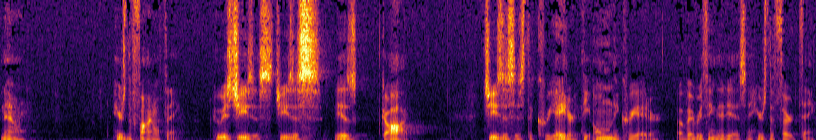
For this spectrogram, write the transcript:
Now, here's the final thing Who is Jesus? Jesus is God. Jesus is the creator, the only creator of everything that is. And here's the third thing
